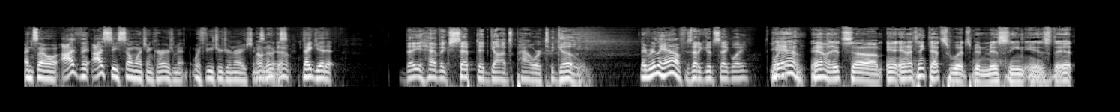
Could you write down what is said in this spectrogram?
And so I think I see so much encouragement with future generations. Oh, no this. doubt. They get it. They have accepted God's power to go. They really have. Is that a good segue? Yeah, yeah, it's um, and, and I think that's what's been missing is that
